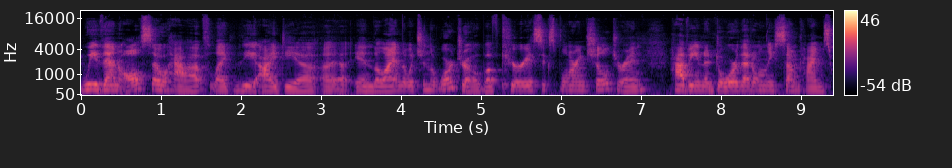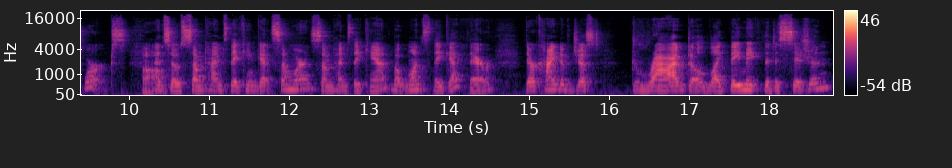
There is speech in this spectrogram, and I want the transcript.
we then also have like the idea uh, in the lion the witch and the wardrobe of curious exploring children having a door that only sometimes works. And so sometimes they can get somewhere and sometimes they can't but once they get there they're kind of just dragged uh, like they make the decision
